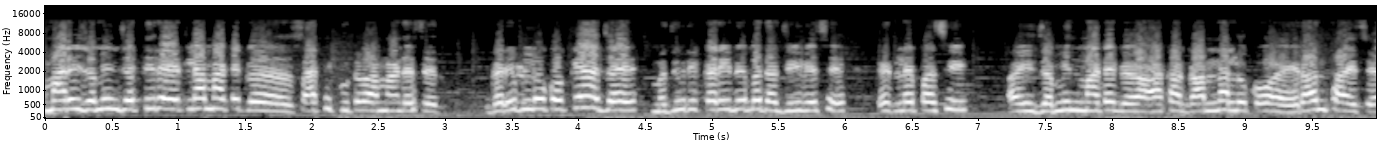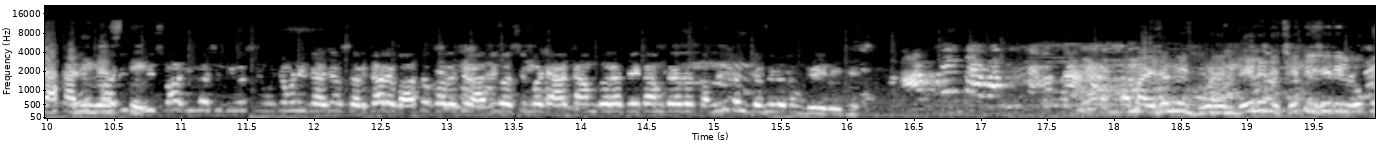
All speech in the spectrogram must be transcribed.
અમારી જમીન જતી રહે. એટલા માટે સાથી કૂટવા માંડે છે. ગરીબ લોકો ક્યાં જાય? મજૂરી કરીને બધા જીવે છે. એટલે પછી અહીં જમીન માટે આખા ગામના લોકો હેરાન થાય છે આખા થાય છે. સરકારે વાતો કરે છે આદિવાસી માટે આ કામ કરે તે કામ કરે તો તમને જમીનો તમે જોઈ રહી છે? અમારી જમીન ભૂલી લઈ લીધી. છેતી છેતી લોકો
